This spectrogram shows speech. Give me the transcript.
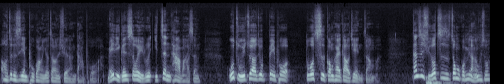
哦，这个事件曝光以后，造成轩然大波啊！媒体跟社会舆论一阵踏发声，吴主席最后就被迫多次公开道歉，你知道吗？但是许多支持中国国民党人会说：“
